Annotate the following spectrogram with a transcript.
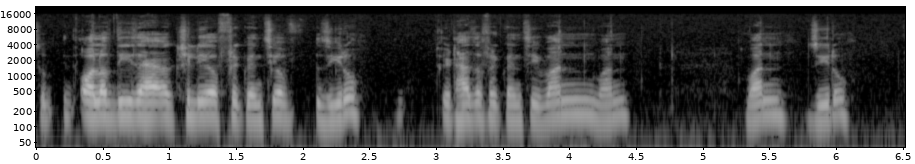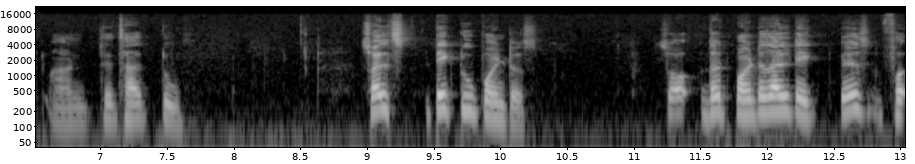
So all of these I have actually a frequency of 0 it has a frequency 1 1 1 0 and this has 2 so I'll take two pointers. So the pointers I'll take is for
